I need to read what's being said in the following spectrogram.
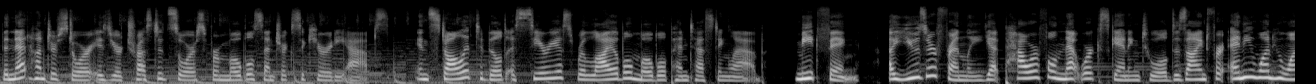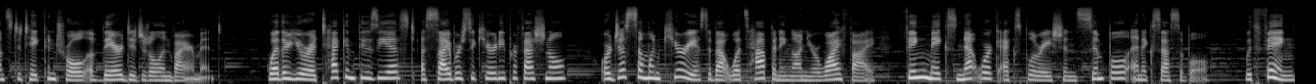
the NetHunter store is your trusted source for mobile-centric security apps. Install it to build a serious, reliable mobile pen testing lab. Meet Fing, a user-friendly yet powerful network scanning tool designed for anyone who wants to take control of their digital environment. Whether you're a tech enthusiast, a cybersecurity professional, or just someone curious about what's happening on your Wi-Fi, Fing makes network exploration simple and accessible. With Fing,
